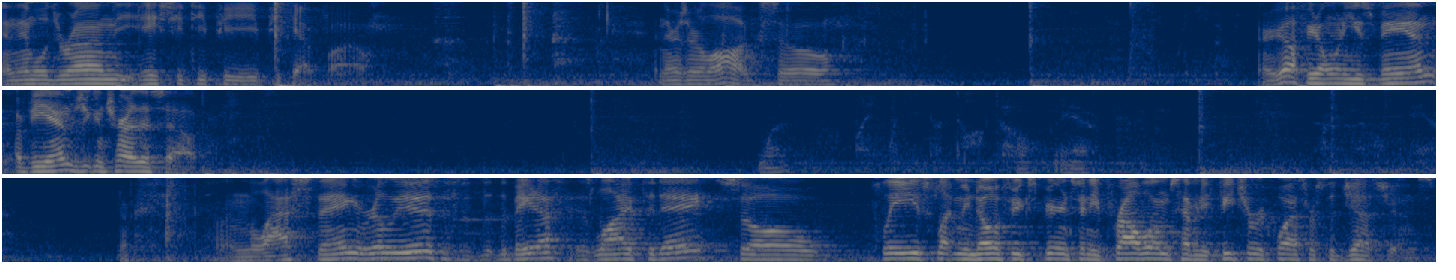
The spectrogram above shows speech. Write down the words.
And then we'll run the HTTP PCAP file. And there's our log. So there you go. If you don't want to use VM, or uh, VMs, you can try this out. What? Oh, yeah. Okay. And the last thing really is this is the, the beta is live today. So please let me know if you experience any problems, have any feature requests or suggestions.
